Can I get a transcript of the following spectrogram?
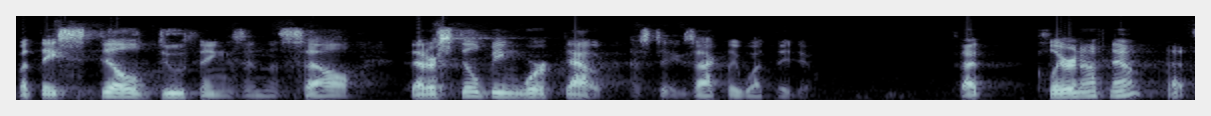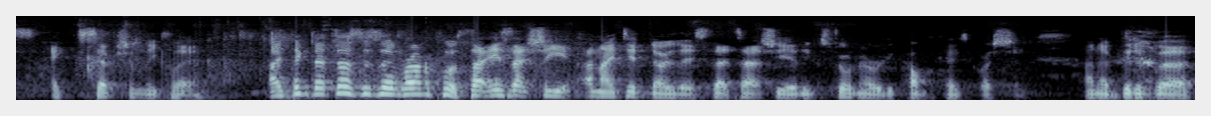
But they still do things in the cell that are still being worked out as to exactly what they do. Is that clear enough now? That's exceptionally clear. I think that does deserve a round of applause. That is actually, and I did know this, that's actually an extraordinarily complicated question and a bit of a,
